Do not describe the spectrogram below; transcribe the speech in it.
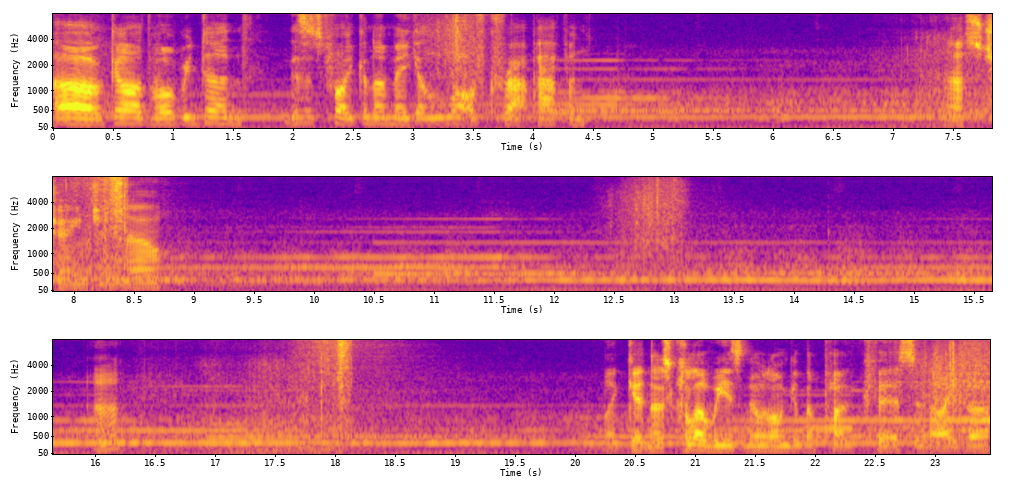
Oh god, what have we done? This is probably gonna make a lot of crap happen. That's changing now. My goodness, Chloe is no longer the punk person either.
